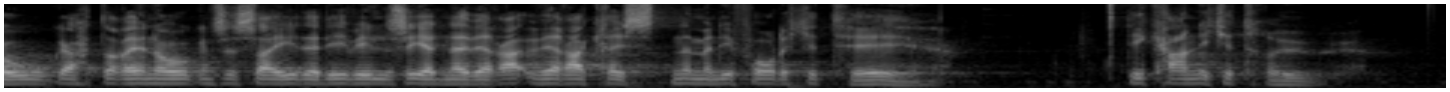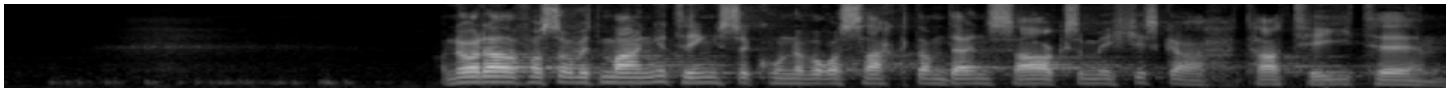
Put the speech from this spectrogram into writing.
òg, at det er noen som sier det. De vil så gjerne være, være kristne, men de får det ikke til. De kan ikke tro. Og Nå er det for så vidt mange ting som kunne vært sagt om den sak som vi ikke skal ta tid til.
